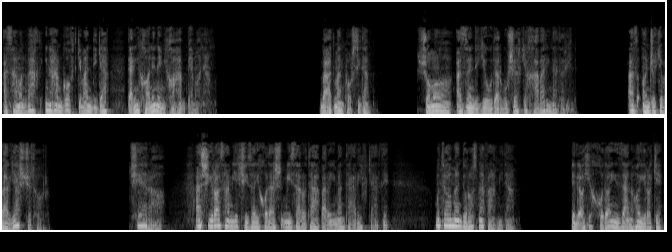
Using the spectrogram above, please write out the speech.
از همان وقت این هم گفت که من دیگر در این خانه نمی‌خواهم بمانم. بعد من پرسیدم شما از زندگی او در بوشهر که خبری ندارید؟ از آنجا که برگشت چطور؟ چرا؟ از شیراز هم یک چیزایی خودش بی سر و ته برای من تعریف کرده منتها من درست نفهمیدم الهی خدا این زنهایی را که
